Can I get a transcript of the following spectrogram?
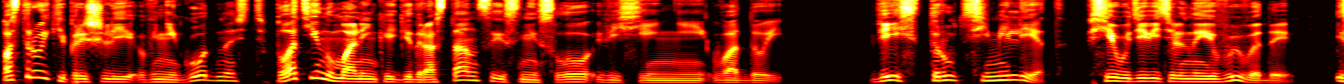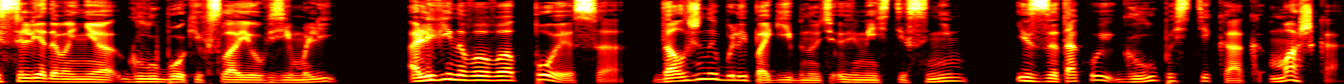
Постройки пришли в негодность, плотину маленькой гидростанции снесло весенней водой. Весь труд семи лет, все удивительные выводы, исследования глубоких слоев земли, оливинового пояса должны были погибнуть вместе с ним из-за такой глупости, как Машка.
